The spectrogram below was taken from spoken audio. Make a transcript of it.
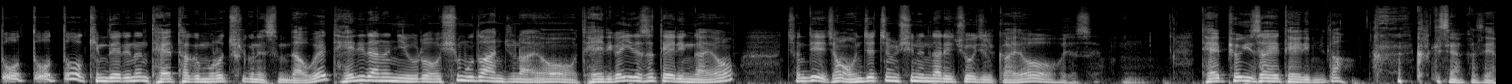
또, 또, 또, 김대리는 대타금으로 출근했습니다. 왜 대리라는 이유로 휴무도 안 주나요? 대리가 이래서 대리인가요? 천디, 전 언제쯤 쉬는 날이 주어질까요? 하셨어요. 음. 대표이사의 대리입니다. 그렇게 생각하세요.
